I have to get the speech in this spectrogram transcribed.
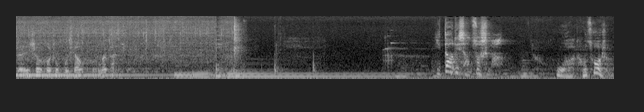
人生何处不相逢的感觉？你到底想做什么？我能做什么？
